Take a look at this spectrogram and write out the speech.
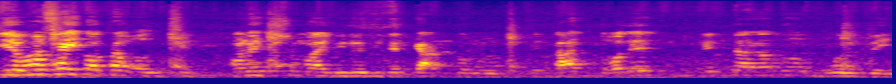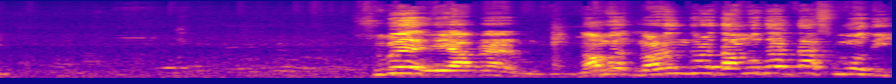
যে ভাষায় কথা বলছেন, অনেক সময় বিরোধীদেরকে আক্রমণ করছে, তার দলের নেতারা তো বলবেই। আপনার নরেন্দ্র দামোদর দাস মোদী,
